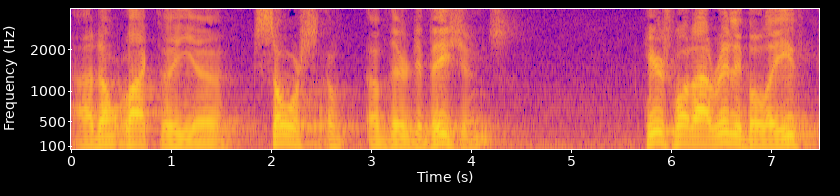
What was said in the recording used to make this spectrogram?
I don't like the uh, source of, of their divisions. Here's what I really believe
